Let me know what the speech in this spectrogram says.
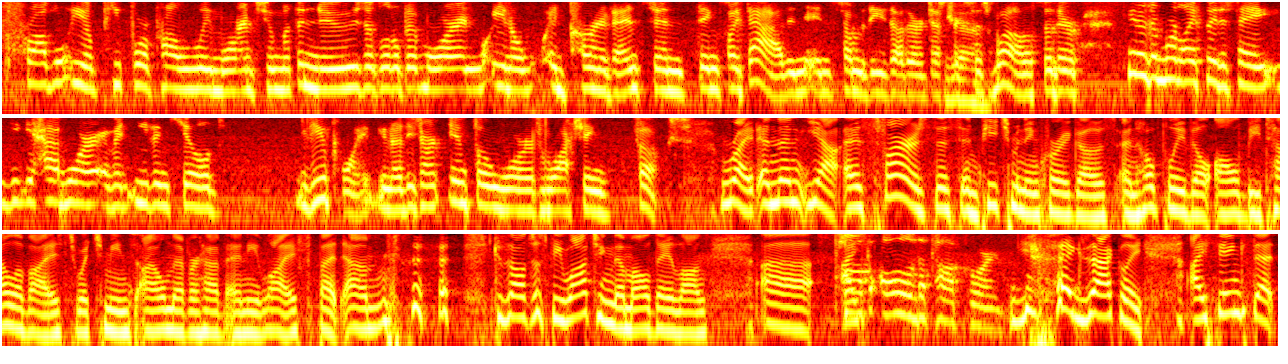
probably you know people are probably more in tune with the news a little bit more and you know in current events and things like that in, in some of these other districts yeah. as well so they're you know they're more likely to say you have more of an even killed viewpoint. You know, these aren't InfoWars watching folks. Right. And then, yeah, as far as this impeachment inquiry goes, and hopefully they'll all be televised, which means I'll never have any life, but because um, I'll just be watching them all day long. Uh, Pop I, all of the popcorn. Yeah, exactly. I think that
